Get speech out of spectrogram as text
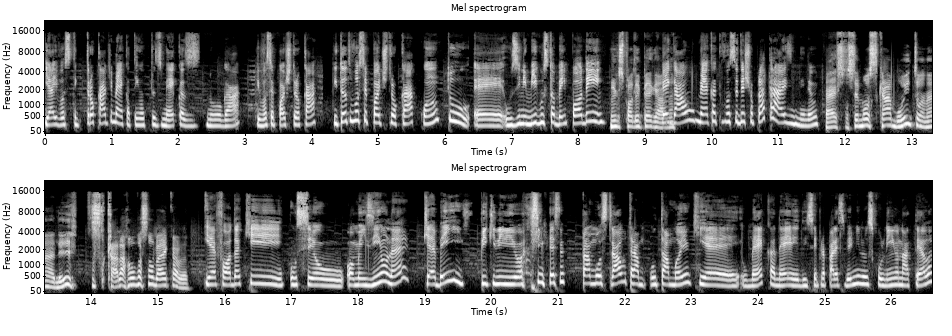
E aí você tem que trocar de mecha. Tem outros mechas no lugar. E você pode trocar. E tanto você pode trocar, quanto é, os inimigos também podem Eles podem pegar, né? pegar o mecha que você deixou pra trás, entendeu? É, se você moscar muito, né, ali, os caras arrombam seu mecha, velho. E é foda que o seu homenzinho, né? Que é bem pequenininho assim mesmo. Pra mostrar o, o tamanho que é o mecha, né? Ele sempre aparece bem minusculinho na tela.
